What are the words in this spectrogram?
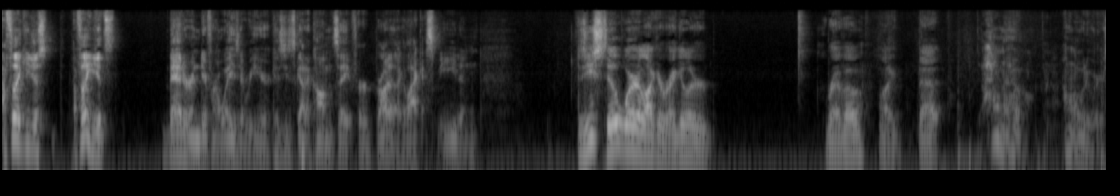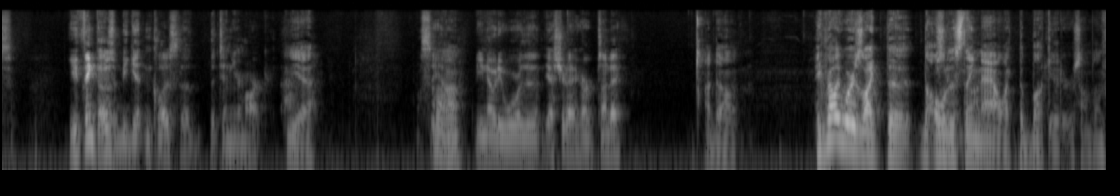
I feel like he just. I feel like he gets better in different ways every year because he's got to compensate for probably like lack of speed and Does he still wear like a regular Revo like that? I don't know. I don't know what he wears. You'd think those would be getting close to the ten year mark. Yeah, Let's see. I don't know. You know what he wore the yesterday or Sunday? I don't. He probably wears like the the oldest thing now, like the bucket or something.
